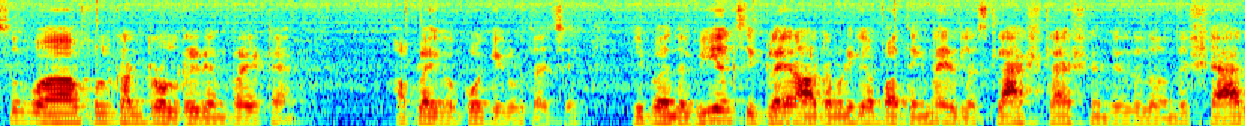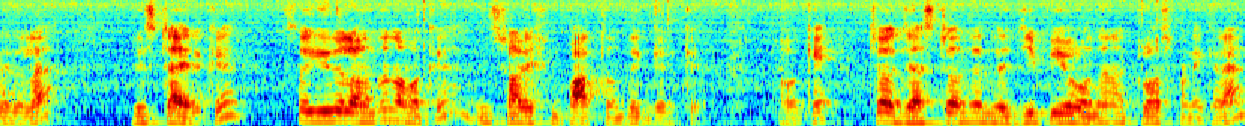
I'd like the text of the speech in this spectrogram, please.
So full control read and ரைட்டை அப்ளை ஓகே கொடுத்தாச்சு. இப்போ இந்த விஎல்சி பிளேயர் ஆட்டோமேட்டிக்காக பார்த்தீங்கன்னா இதில் ஸ்லாஷ் ஸ்லாஷ் இந்த இதில் வந்து ஷேர் இதில் லிஸ்ட் ஆகிருக்கு ஸோ இதில் வந்து நமக்கு இன்ஸ்டாலேஷன் பார்த்து வந்து இங்கே இருக்குது ஓகே ஸோ ஜஸ்ட் வந்து இந்த ஜிபிஓ வந்து நான் க்ளோஸ் பண்ணிக்கிறேன்.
